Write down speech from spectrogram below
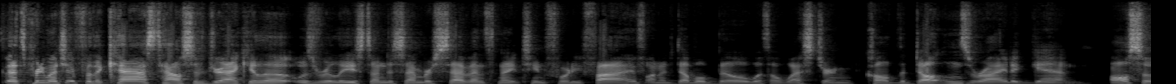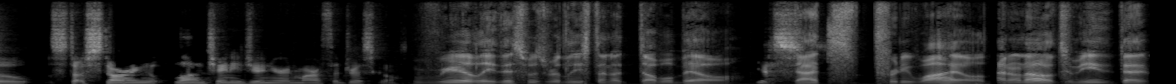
That's pretty much it for the cast. House of Dracula was released on December 7th, 1945, on a double bill with a Western called The Daltons Ride Again, also st- starring Lon Chaney Jr. and Martha Driscoll. Really, this was released on a double bill. Yes. That's pretty wild. I don't know. To me, that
